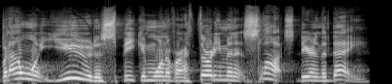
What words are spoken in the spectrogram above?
but I want you to speak in one of our 30 minute slots during the day.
